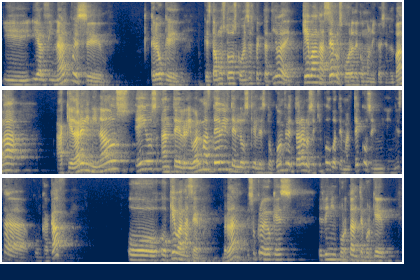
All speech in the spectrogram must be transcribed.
Y, y al final, pues eh, creo que estamos todos con esa expectativa de qué van a hacer los jugadores de comunicaciones. ¿Van a, a quedar eliminados ellos ante el rival más débil de los que les tocó enfrentar a los equipos guatemaltecos en, en esta CONCACAF? ¿O, ¿O qué van a hacer? ¿Verdad? Eso creo yo que es, es bien importante porque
